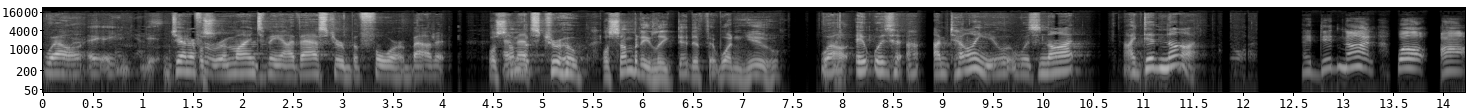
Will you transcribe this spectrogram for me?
Well, eh, eh, Jennifer reminds me I've asked her before about it, Well, and somebody- that's true. Well, somebody leaked it. If it wasn't you, Well, it was, uh, I'm telling you, it was not, I did not. I did not. Well, uh,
